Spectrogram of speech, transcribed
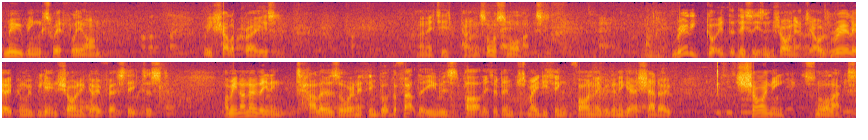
moving swiftly on we shall appraise. And it is pants. Oh, or Snorlax really gutted that this isn't shiny actually. I was really hoping we'd be getting shiny Go Fest. It just I mean I know they didn't tell us or anything but the fact that he was part of this event just made you think finally we're going to get a shadow shiny Snorlax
